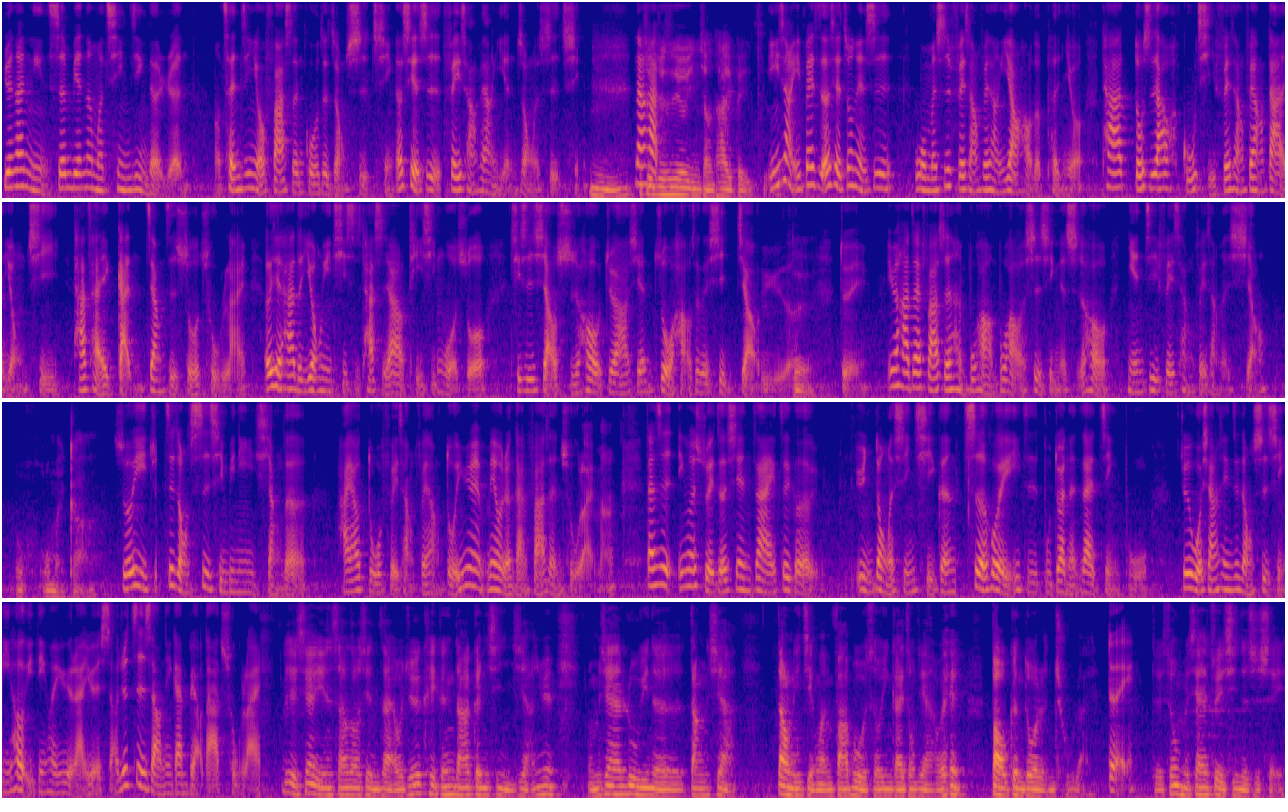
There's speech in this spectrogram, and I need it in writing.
原来你身边那么亲近的人，呃曾经有发生过这种事情，而且是非常非常严重的事情。嗯，那他这就是又影响他一辈子。影响一辈子，而且重点是我们是非常非常要好的朋友，他都是要鼓起非常非常大的勇气，他才敢这样子说出来。而且他的用意其实他是要提醒我说，其实小时候就要先做好这个性教育了。对，对，因为他在发生很不好很不好的事情的时候，年纪非常非常的小，哦，Oh my god，所以这种事情比你想的还要多，非常非常多，因为没有人敢发生出来嘛。但是因为随着现在这个运动的兴起，跟社会一直不断的在进步，就是我相信这种事情以后一定会越来越少，就至少你敢表达出来。而且现在延烧到现在，我觉得可以跟大家更新一下，因为我们现在录音的当下，到你剪完发布的时候，应该中间还会 爆更多人出来。对，对，所以我们现在最新的是谁？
